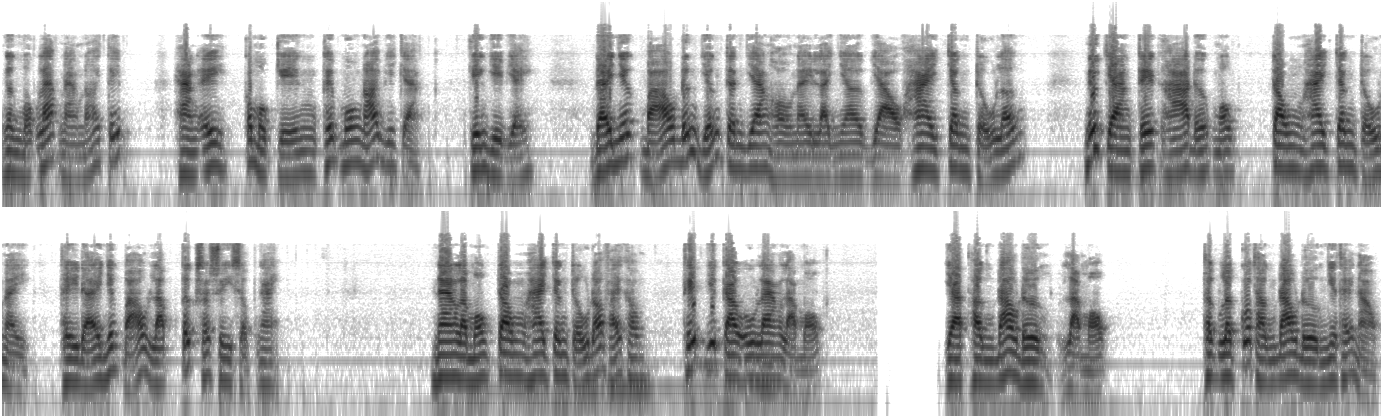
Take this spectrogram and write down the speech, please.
Ngừng một lát nàng nói tiếp, Hàng Y, có một chuyện thiếp muốn nói với chàng. Chuyện gì vậy? Đệ nhất bảo đứng vững trên giang hồ này là nhờ vào hai chân trụ lớn. Nếu chàng triệt hạ được một trong hai chân trụ này, thì đệ nhất bảo lập tức sẽ suy sụp ngay. Nàng là một trong hai chân trụ đó phải không? Thiếp với Cao U Lan là một. Và thần đao đường là một. Thực lực của thần đao đường như thế nào?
